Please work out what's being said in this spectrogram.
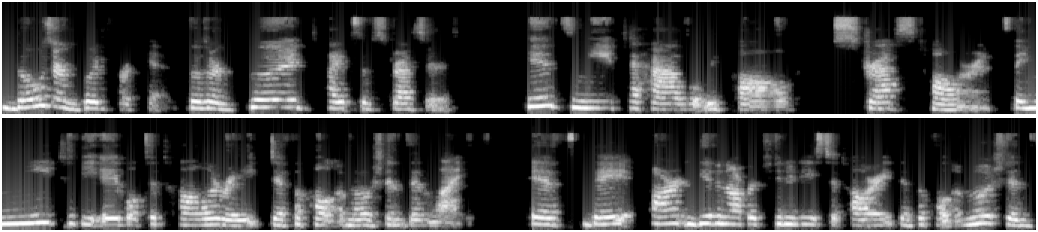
those are good for kids. Those are good types of stressors. Kids need to have what we call stress tolerance. They need to be able to tolerate difficult emotions in life. If they aren't given opportunities to tolerate difficult emotions,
